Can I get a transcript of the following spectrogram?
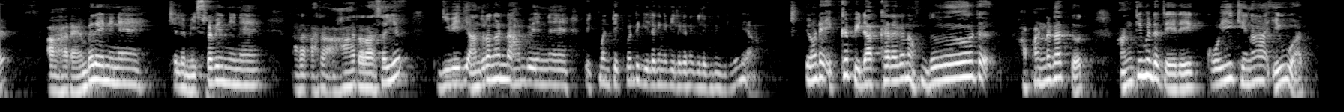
ආහාර ඇඹරෙන්නේ නැහැ, කෙල මිශ්‍ර වෙන්නේ නැහැ. අර අර ආහාර රසය දිවේදී අඳුර ගන්න හම්බ වෙන්නේ ඉක්මනට ඉක්මනට ගිලගෙන ගිලගෙන ගිලගෙන ගිලගෙන යනවා. ඒනොට එක පිටක් අරගෙන හොඳට හපන්න ගත්තොත් අන්තිමට තේරෙයි කොයි කෙනා ඉව්වත්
